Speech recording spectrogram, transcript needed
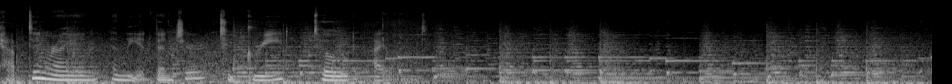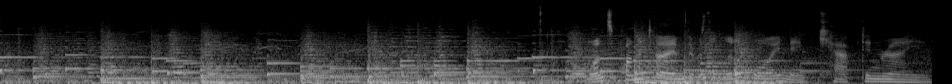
Captain Ryan and the Adventure to Greed Toad Island. Once upon a time, there was a little boy named Captain Ryan.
